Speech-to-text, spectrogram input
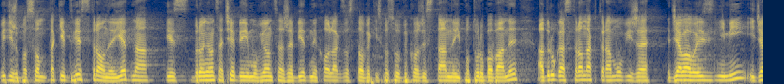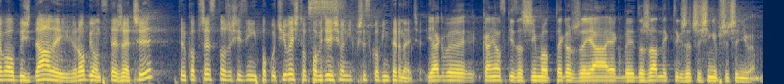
Widzisz, bo są takie dwie strony. Jedna jest broniąca ciebie i mówiąca, że biedny Holak został w jakiś sposób wykorzystany i poturbowany, a druga strona, która mówi, że działałeś z nimi i działałbyś dalej, robiąc te rzeczy, tylko przez to, że się z nimi pokłóciłeś, to powiedziałeś o nich wszystko w internecie. Jakby, Kaniowski, zacznijmy od tego, że ja jakby do żadnych tych rzeczy się nie przyczyniłem.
